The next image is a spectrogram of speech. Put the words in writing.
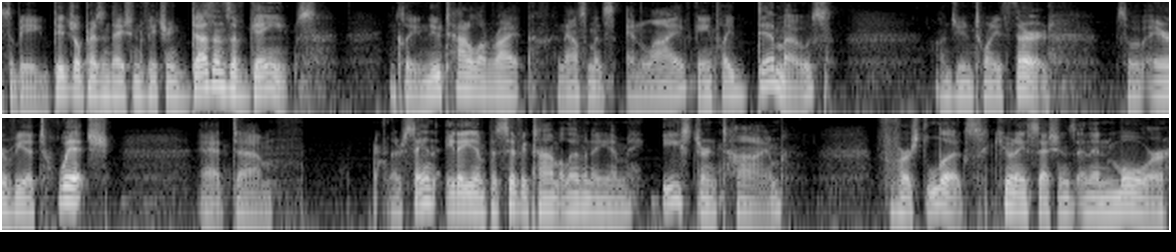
This will be a digital presentation featuring dozens of games, including new title on right announcements and live gameplay demos on June 23rd. So air via Twitch at um, they're saying 8 a.m. Pacific time, 11 a.m. Eastern time first looks, Q&A sessions, and then more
